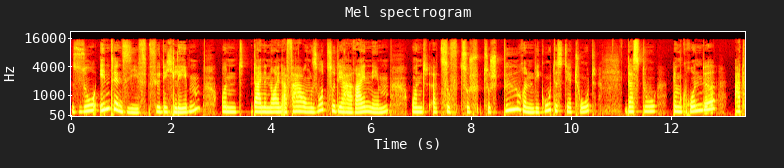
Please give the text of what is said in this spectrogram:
so intensiv für dich leben und deine neuen Erfahrungen so zu dir hereinnehmen und äh, zu, zu, zu spüren, wie gut es dir tut, dass du im Grunde ad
